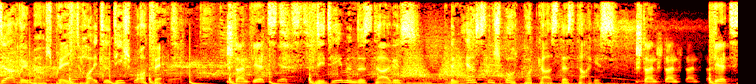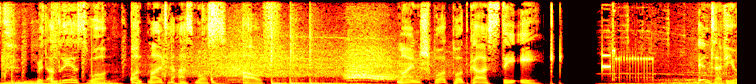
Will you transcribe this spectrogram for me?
Darüber spricht heute die Sportwelt. Stand jetzt. Die Themen des Tages im ersten Sportpodcast des Tages. Stand, Stand, Stand, Stand. Jetzt. Mit Andreas Worm und Malte Asmus auf meinsportpodcast.de. Interview.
